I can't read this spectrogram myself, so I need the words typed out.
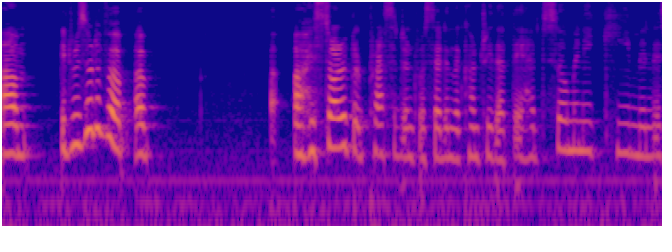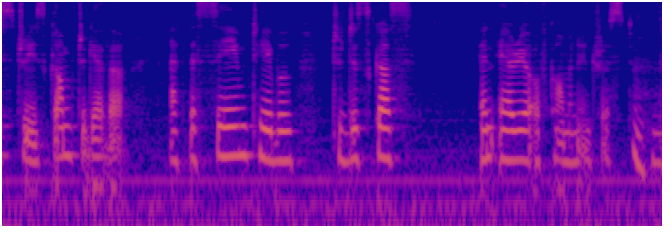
um, it was sort of a, a a historical precedent was set in the country that they had so many key ministries come together at the same table to discuss an area of common interest. Mm-hmm.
